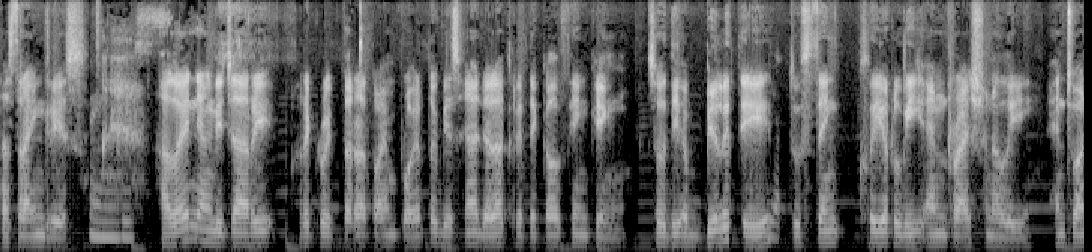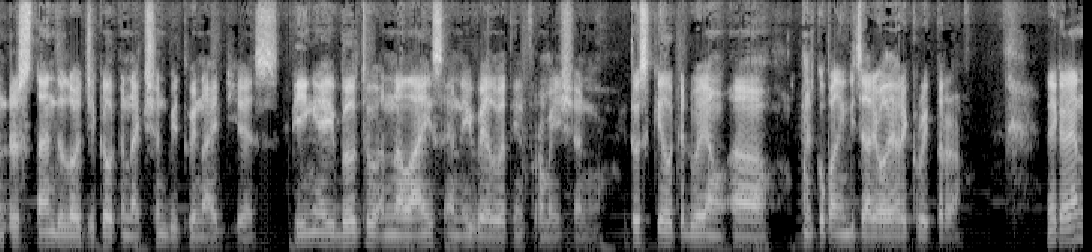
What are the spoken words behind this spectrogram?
sastra Inggris. Inggris. Hal lain yang dicari recruiter atau employer itu biasanya adalah critical thinking. So the ability yep. to think clearly and rationally and to understand the logical connection between ideas. Being able to analyze and evaluate information. Itu skill kedua yang uh, aku paling dicari oleh recruiter. Ini kalian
